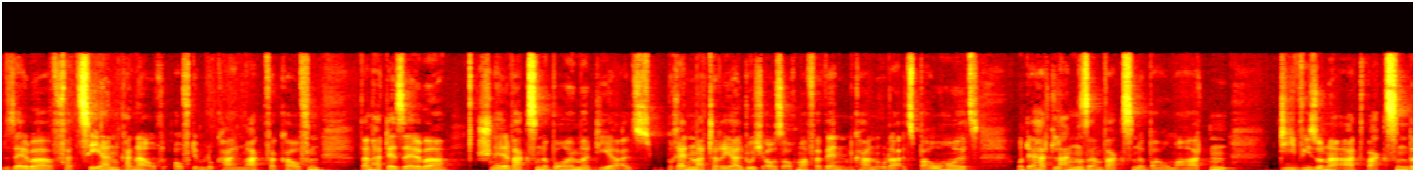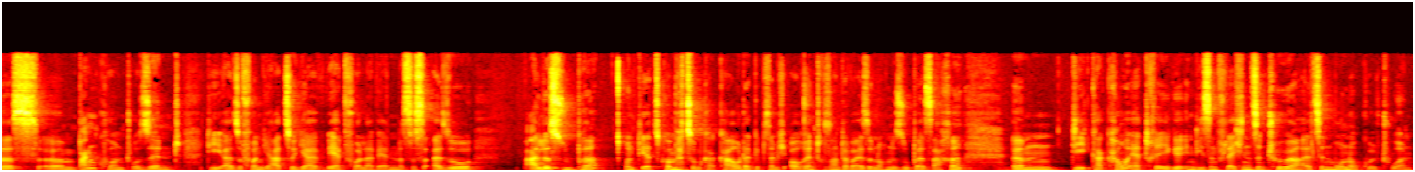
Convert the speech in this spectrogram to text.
selber verzehren, kann er auch auf dem lokalen Markt verkaufen. Dann hat er selber schnell wachsende Bäume, die er als Brennmaterial durchaus auch mal verwenden kann oder als Bauholz. Und er hat langsam wachsende Baumarten, die wie so eine Art wachsendes ähm, Bankkonto sind, die also von Jahr zu Jahr wertvoller werden. Das ist also alles super. Und jetzt kommen wir zum Kakao. Da gibt es nämlich auch interessanterweise noch eine super Sache. Ähm, die Kakaoerträge in diesen Flächen sind höher als in Monokulturen.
